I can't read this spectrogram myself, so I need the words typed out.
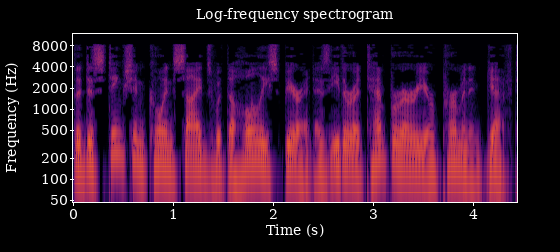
The distinction coincides with the Holy Spirit as either a temporary or permanent gift.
